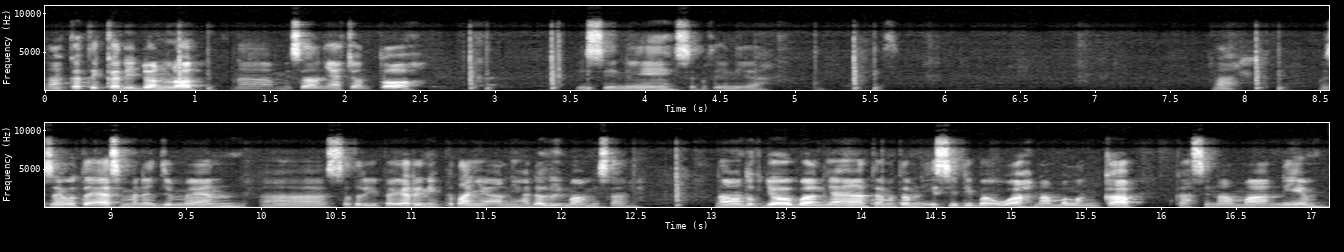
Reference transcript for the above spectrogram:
Nah ketika di download nah misalnya contoh di sini seperti ini ya. Nah misalnya UTS manajemen uh, strategi PR ini pertanyaannya ada 5 misalnya. Nah untuk jawabannya teman-teman isi di bawah nama lengkap kasih nama name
